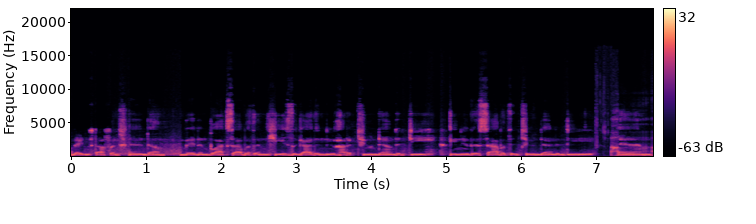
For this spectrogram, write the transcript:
Maiden stuff and and um, Maiden Black Sabbath. And he's the guy that knew how to tune down to D. He knew that Sabbath had tuned down to D, and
